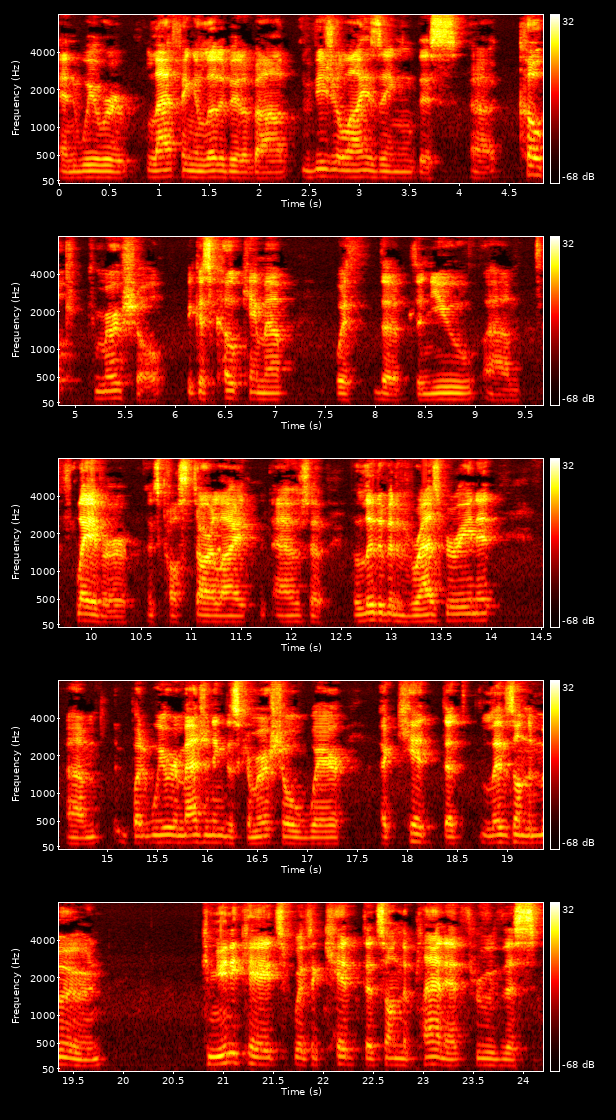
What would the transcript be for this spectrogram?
and we were laughing a little bit about visualizing this uh, Coke commercial because Coke came up with the the new um, flavor. It's called Starlight. It has a, a little bit of raspberry in it. Um, but we were imagining this commercial where a kid that lives on the moon communicates with a kid that's on the planet through this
